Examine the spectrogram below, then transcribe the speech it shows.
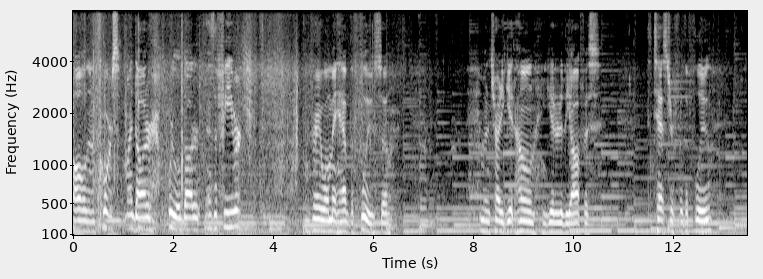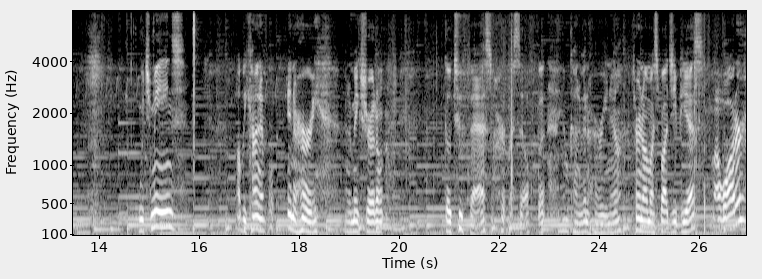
And of course, my daughter, poor little daughter, has a fever. And very well may have the flu, so I'm gonna try to get home and get her to the office to test her for the flu. Which means I'll be kind of in a hurry. Gonna make sure I don't go too fast, hurt myself, but I am kind of in a hurry now. Turn on my spot GPS, my water,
